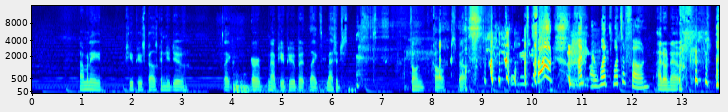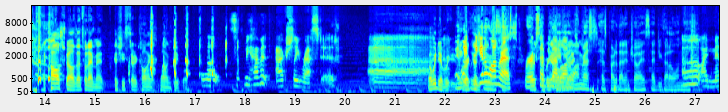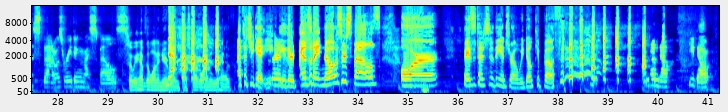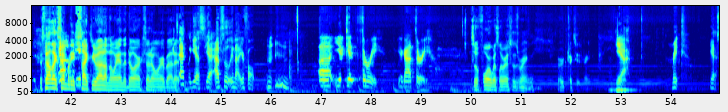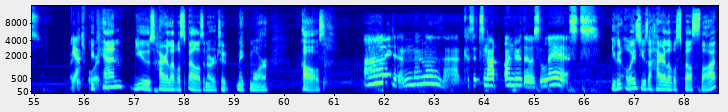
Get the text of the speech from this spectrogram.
How many pew pew spells can you do? Like, or not pew pew, but like message, phone call spells. phone. I'm sorry. What's what's a phone? I don't know. call spells. That's what I meant because she started calling calling people. Well, since we haven't actually rested, uh, But we did. We, Wait, we we get a long rest. Rourke First said we we got got a a long long rest. rest as part of that intro. I said you got a long rest. Oh, I missed that. I was reading my spells. So we have the one in your room plus the one you have. That's what you get. You- Then- Either Tanzanite knows her spells or pays attention to the intro. We don't get both. no, no, you don't. It's not like somebody Yeah. psyched you out on the way in the door, so don't worry about it. exactly. Yes. Yeah. Absolutely not your fault. Uh, you get three. You got three. So four with Larissa's ring or Trixie's ring. Yeah. Rick. Yes. I Yeah. guess You can use higher level spells in order to make more calls. I didn't know that because it's not under those lists. You can always use a higher level spell slot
